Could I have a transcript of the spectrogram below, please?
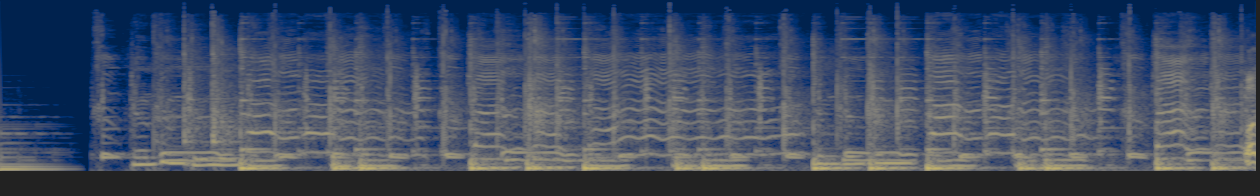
Welcome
